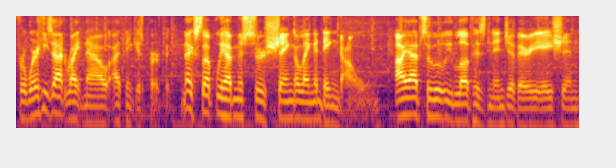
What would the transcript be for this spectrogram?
for where he's at right now, I think is perfect. Next up, we have Mr. Shangalanga Ding Dong. I absolutely love his ninja variation.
